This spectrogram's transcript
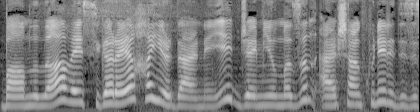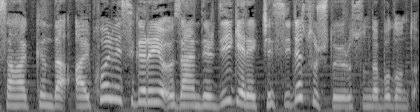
Bağımlılığa ve Sigaraya Hayır Derneği, Cem Yılmaz'ın Erşan Kuneri dizisi hakkında alkol ve sigarayı özendirdiği gerekçesiyle suç duyurusunda bulundu.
